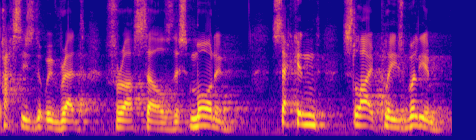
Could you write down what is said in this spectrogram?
passage that we've read for ourselves this morning. Second slide, please, William.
